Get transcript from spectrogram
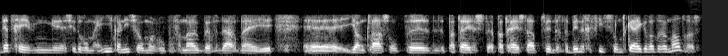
wetgeving uh, zit eromheen. Je kan niet zomaar roepen van nou ik ben vandaag bij uh, Jan Klaas op uh, de partij, partijstaat 20 naar binnen gefietst om te kijken wat er aan de hand was.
